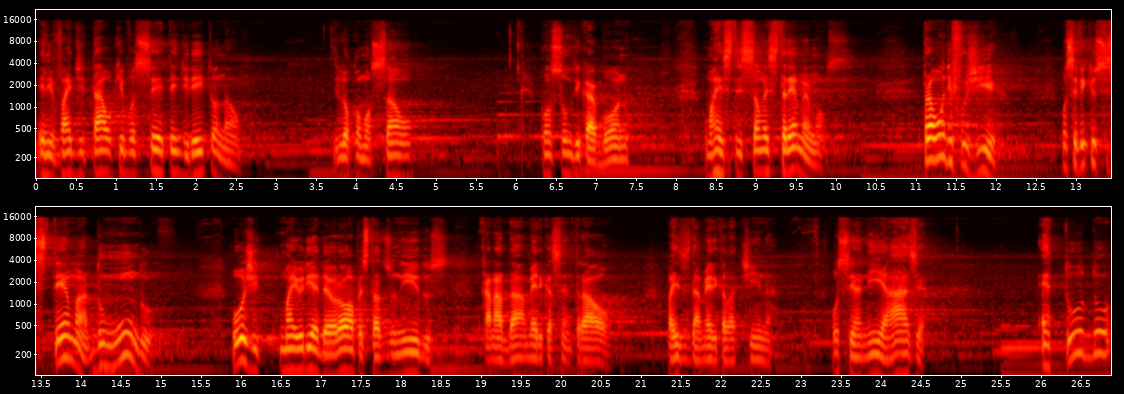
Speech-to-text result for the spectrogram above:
ele vai ditar o que você tem direito ou não. De locomoção, consumo de carbono, uma restrição extrema, irmãos. Para onde fugir? Você vê que o sistema do mundo, hoje, maioria da Europa, Estados Unidos, Canadá, América Central, países da América Latina, Oceania, Ásia, é tudo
